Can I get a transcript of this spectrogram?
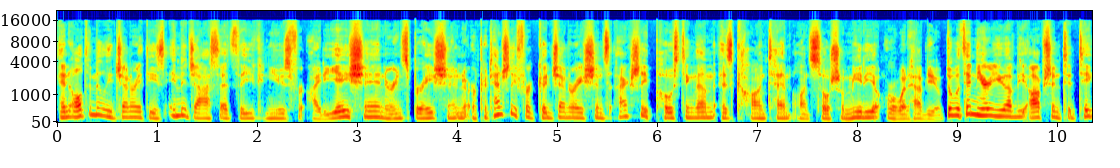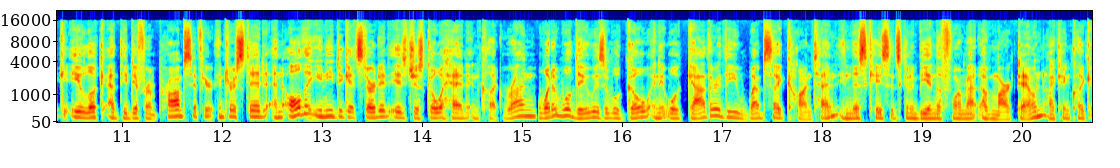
and ultimately generate these image assets that you can use for ideation or inspiration or potentially for good generations, actually posting them as content on social media or what have you. So within here, you have the option to take a look at the different prompts if you're interested. And all that you need to get started is just go ahead and click run. What it will do is it will go and it will gather the website content. In this case, it's going to be in the format of Markdown. I can click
